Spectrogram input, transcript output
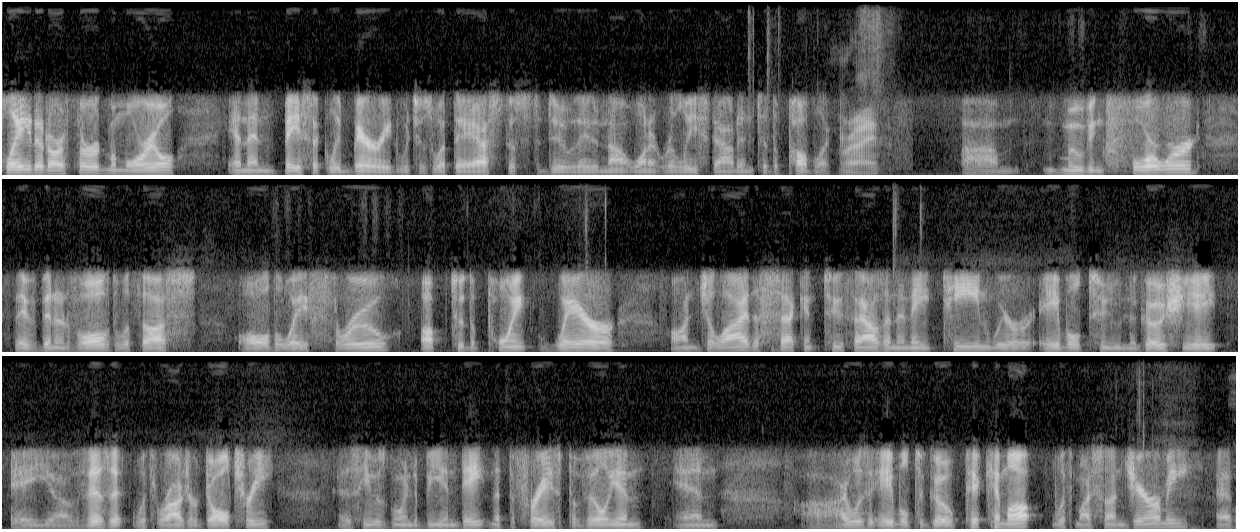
played at our third memorial and then basically buried, which is what they asked us to do. They did not want it released out into the public Right. um, moving forward. They've been involved with us all the way through, up to the point where on July the 2nd, 2018, we were able to negotiate a uh, visit with Roger Daltrey as he was going to be in Dayton at the Fraze Pavilion. And uh, I was able to go pick him up with my son Jeremy at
